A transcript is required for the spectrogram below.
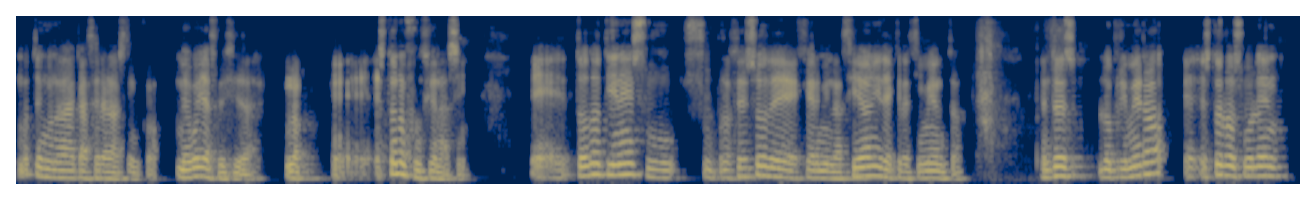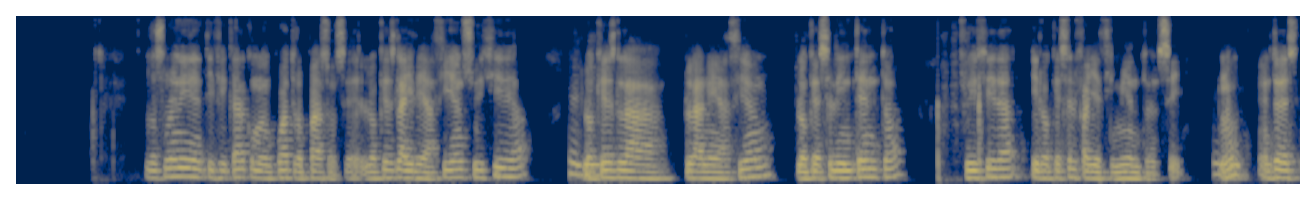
no tengo nada que hacer a las 5, me voy a suicidar. No, eh, esto no funciona así. Eh, todo tiene su, proceso de germinación y de crecimiento. Entonces, lo primero, eh, esto lo suelen, lo suelen identificar como en cuatro pasos. lo que es la ideación suicida, lo que es la planeación, lo que es el intento suicida y lo que es el fallecimiento en sí. Entonces,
